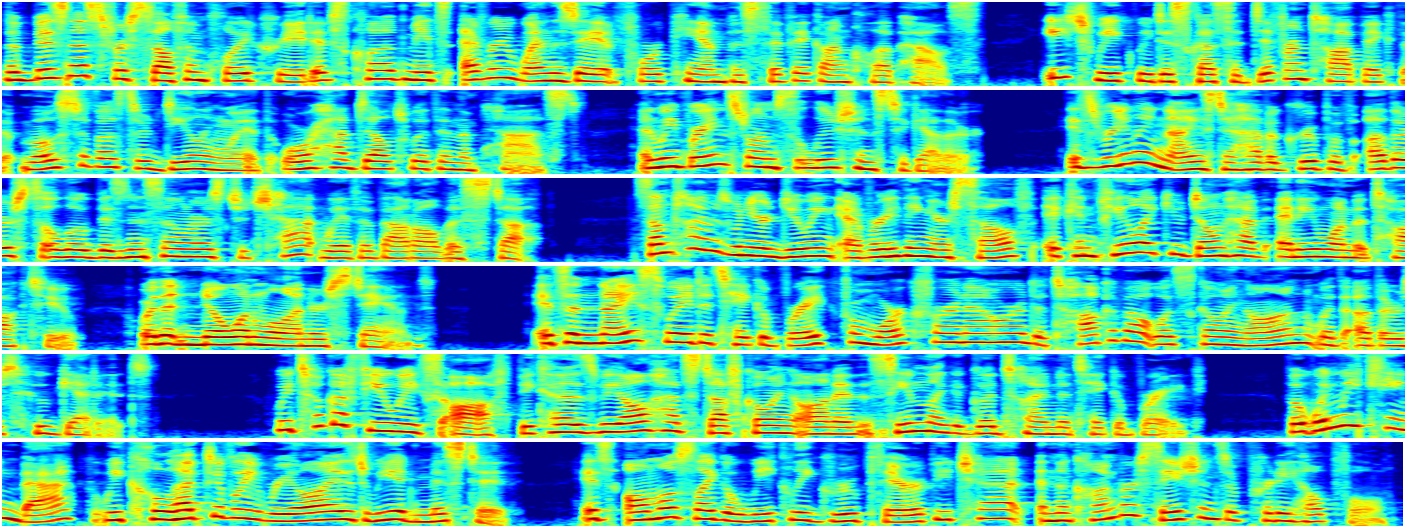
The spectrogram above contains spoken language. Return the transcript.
The Business for Self Employed Creatives Club meets every Wednesday at 4 p.m. Pacific on Clubhouse. Each week, we discuss a different topic that most of us are dealing with or have dealt with in the past, and we brainstorm solutions together. It's really nice to have a group of other solo business owners to chat with about all this stuff. Sometimes when you're doing everything yourself, it can feel like you don't have anyone to talk to, or that no one will understand. It's a nice way to take a break from work for an hour to talk about what's going on with others who get it. We took a few weeks off because we all had stuff going on and it seemed like a good time to take a break. But when we came back, we collectively realized we had missed it. It's almost like a weekly group therapy chat, and the conversations are pretty helpful.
